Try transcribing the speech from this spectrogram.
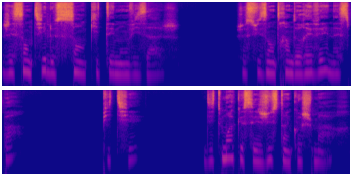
J'ai senti le sang quitter mon visage. Je suis en train de rêver, n'est-ce pas? Pitié, dites-moi que c'est juste un cauchemar.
